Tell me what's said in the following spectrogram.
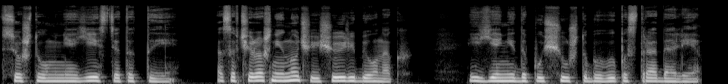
все, что у меня есть, это ты а со вчерашней ночи еще и ребенок. И я не допущу, чтобы вы пострадали.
